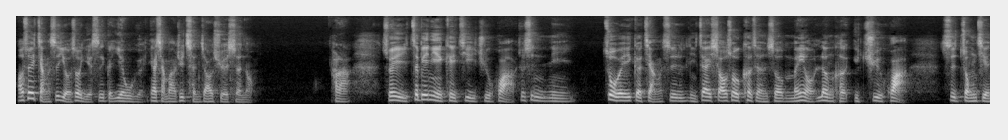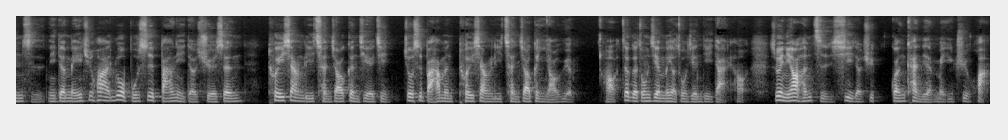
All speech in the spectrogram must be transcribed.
啊，所以讲师有时候也是一个业务员，要想办法去成交学生哦。好啦，所以这边你也可以记一句话，就是你作为一个讲师，你在销售课程的时候，没有任何一句话是中间值。你的每一句话，若不是把你的学生推向离成交更接近，就是把他们推向离成交更遥远。好，这个中间没有中间地带。好，所以你要很仔细的去观看你的每一句话。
